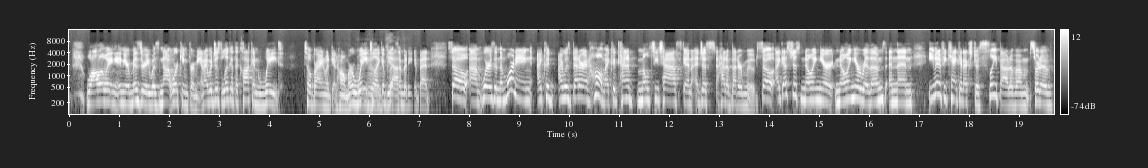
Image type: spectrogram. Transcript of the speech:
wallowing in your misery was not working for me and i would just look at the clock and wait till Brian would get home or wait till I could put yeah. somebody to bed. So, um, whereas in the morning, I could, I was better at home. I could kind of multitask and I just had a better mood. So I guess just knowing your, knowing your rhythms and then even if you can't get extra sleep out of them, sort of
